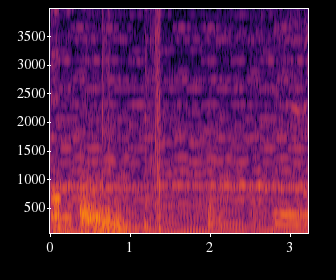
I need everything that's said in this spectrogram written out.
Thank you.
